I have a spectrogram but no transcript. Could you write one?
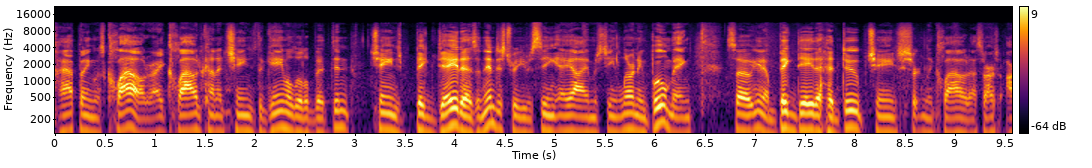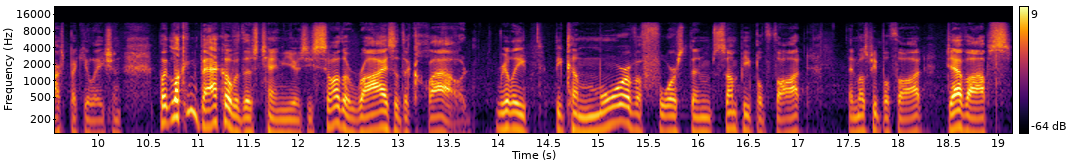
happening was cloud, right? Cloud kind of changed the game a little bit. Didn't change big data as an industry. You were seeing AI, and machine learning booming. So, you know, big data, Hadoop changed, certainly cloud, that's our, our speculation. But looking back over those 10 years, you saw the rise of the cloud really become more of a force than some people thought, than most people thought. DevOps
